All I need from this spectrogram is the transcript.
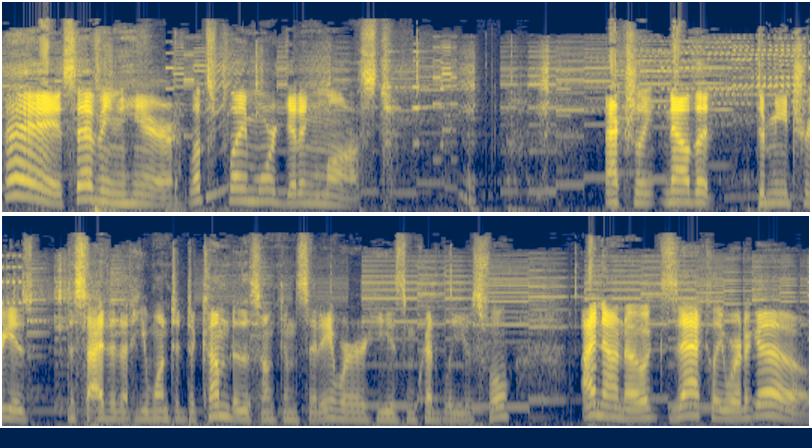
Hey, Cevian here. Let's play more Getting Lost. Actually, now that Dimitri has decided that he wanted to come to the Sunken City, where he is incredibly useful, I now know exactly where to go.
